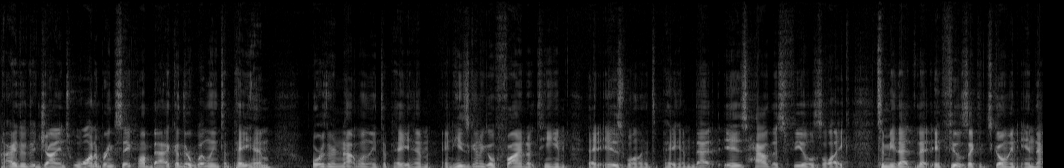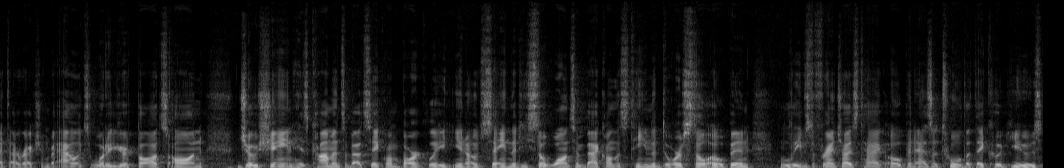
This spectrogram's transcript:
Either the Giants want to bring Saquon back and they're willing to pay him, or they're not willing to pay him and he's going to go find a team that is willing to pay him. That is how this feels like to me that, that it feels like it's going in that direction. But Alex, what are your thoughts on Joe Schoen? his comments about Saquon Barkley, you know, saying that he still wants him back on this team, the door is still open, leaves the franchise tag open as a tool that they could use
